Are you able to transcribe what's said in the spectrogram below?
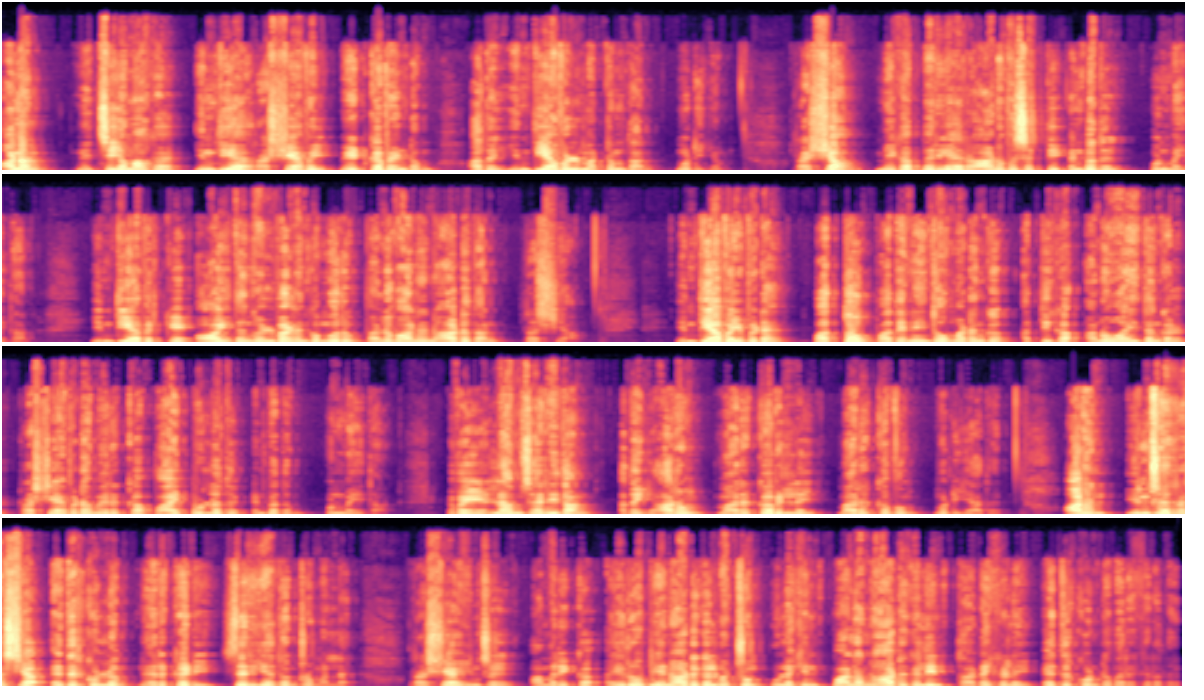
ஆனால் நிச்சயமாக இந்தியா ரஷ்யாவை மீட்க வேண்டும். அது இந்தியாவில் மட்டும்தான் முடியும். ரஷ்யா மிகப்பெரிய இராணுவ சக்தி என்பது உண்மைதான். இந்தியாவிற்கே ஆயுதங்கள் வழங்கும் ஒரு வலுவான நாடுதான் ரஷ்யா. இந்தியாவை விட பத்தோ பதினைந்தோ மடங்கு அதிக அணு ஆயுதங்கள் ரஷ்யாவிடம் இருக்க வாய்ப்புள்ளது என்பதும் உண்மைதான். இவை எல்லாம் சரிதான். அதை யாரும் மறுக்கவில்லை மறுக்கவும் முடியாது. ஆனால் இன்று ரஷ்யா எதிர்கொள்ளும் நெருக்கடி சிறியதொன்றுமல்ல. ரஷ்யா இன்று அமெரிக்க ஐரோப்பிய நாடுகள் மற்றும் உலகின் பல நாடுகளின் தடைகளை எதிர்கொண்டு வருகிறது.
